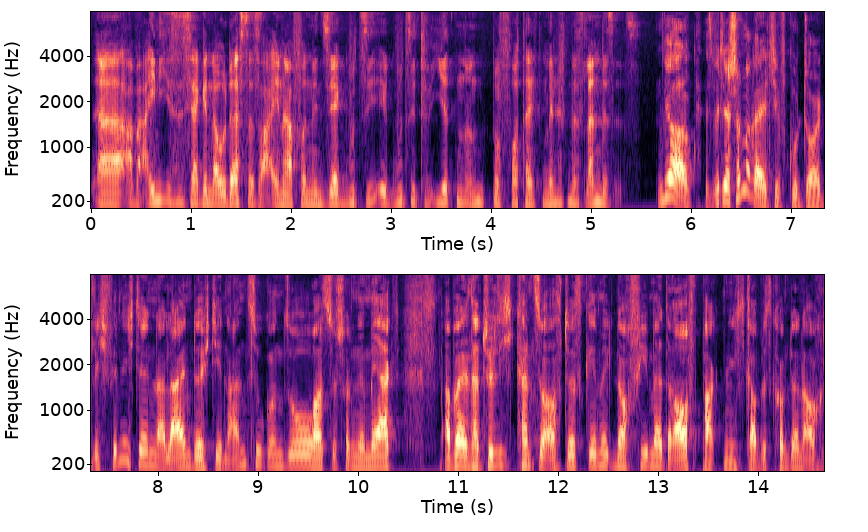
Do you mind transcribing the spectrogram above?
Äh, aber eigentlich ist es ja genau das, dass er einer von den sehr gut, gut situierten und bevorteilten Menschen des Landes ist. Ja, es wird ja schon relativ gut deutlich, finde ich, denn allein durch den Anzug und so hast du schon gemerkt. Aber natürlich kannst du auf das Gimmick noch viel mehr draufpacken. Ich glaube, es kommt dann auch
